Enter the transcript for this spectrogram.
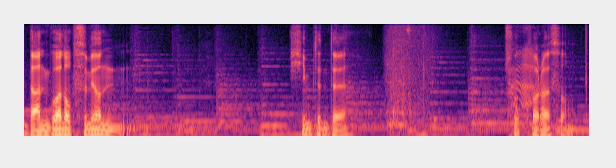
난관 없으면 힘든데 초커라서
